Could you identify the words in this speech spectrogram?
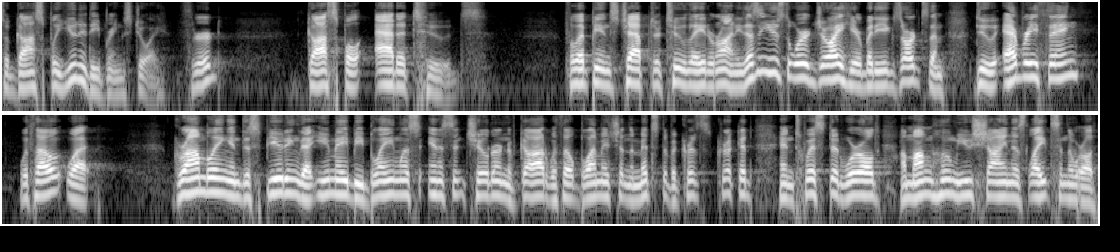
So, gospel unity brings joy. Third, gospel attitudes. Philippians chapter 2 later on. He doesn't use the word joy here, but he exhorts them do everything without what? Grumbling and disputing, that you may be blameless, innocent children of God without blemish in the midst of a crooked and twisted world, among whom you shine as lights in the world.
